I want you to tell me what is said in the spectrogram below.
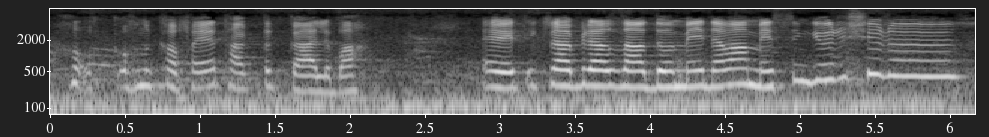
Onu kafaya taktık galiba. Evet İkra biraz daha dönmeye devam etsin. Görüşürüz.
